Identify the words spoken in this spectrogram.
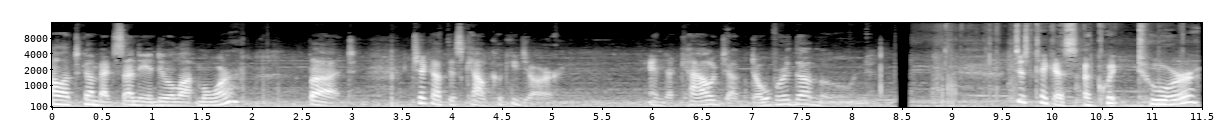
I'll have to come back Sunday and do a lot more. But check out this cow cookie jar. And the cow jumped over the moon. Just take us a, a quick tour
